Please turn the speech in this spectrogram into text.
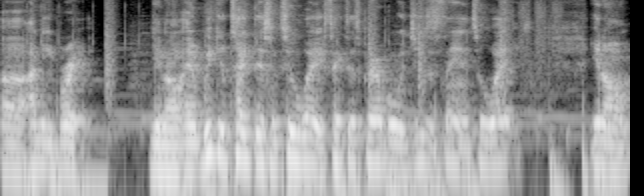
uh, I need bread," you know, and we can take this in two ways. Take this parable with Jesus saying two ways, you know.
